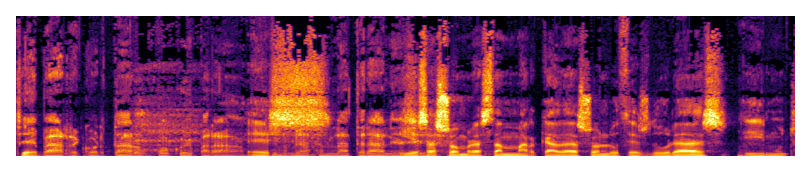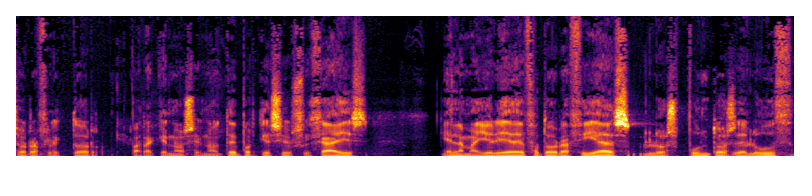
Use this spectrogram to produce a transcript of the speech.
Sí, para recortar un poco y para es- laterales. y sí. esas sombras tan marcadas son luces duras y mucho reflector para que no se note, porque si os fijáis, en la mayoría de fotografías los puntos de luz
